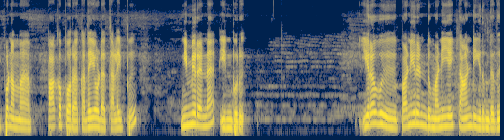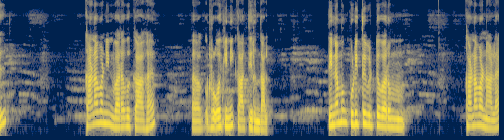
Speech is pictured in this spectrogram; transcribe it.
இப்போ நம்ம பார்க்க போகிற கதையோட தலைப்பு நிமிரென இன்புறு. இரவு பனிரெண்டு மணியை தாண்டி இருந்தது. கணவனின் வரவுக்காக ரோகிணி காத்திருந்தாள். தினமும் குடித்துவிட்டு வரும் கணவனால்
